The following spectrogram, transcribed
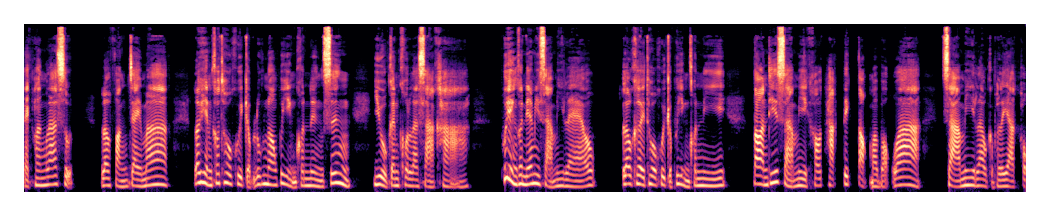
แต่ครั้งล่าสุด เราฝังใจมาก เราเห็นเขาโทรคุยกับลูกน้องผู้หญิงคนหนึ่ง ซึ่งอยู่กันคนละสาขา ผู้หญิงคนนี้มีสามีแล้ว เราเคยโทรคุยกับผู้หญิงคนนี้ ตอนที่สามีเขาทักติ๊กตอกมาบอกว่า สามีเรากับภรรยาเขา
